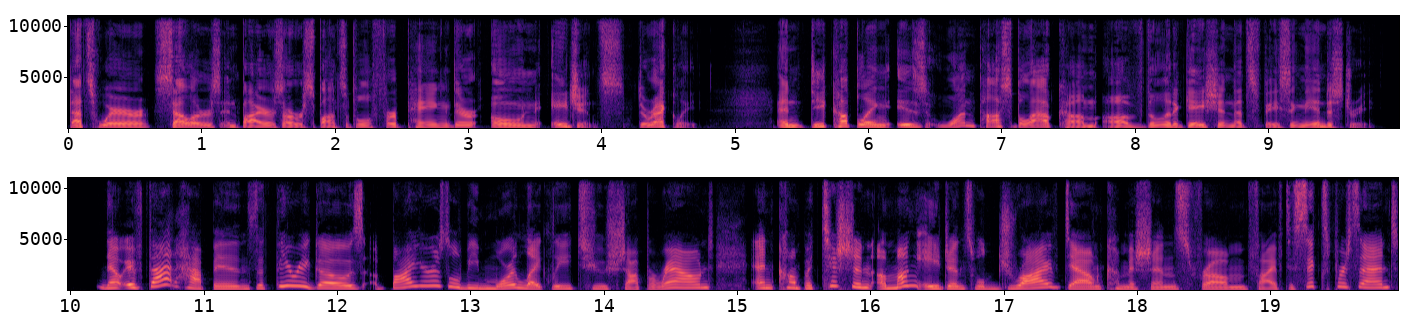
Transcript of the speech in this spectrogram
That's where sellers and buyers are responsible for paying their own agents directly. And decoupling is one possible outcome of the litigation that's facing the industry. Now, if that happens, the theory goes buyers will be more likely to shop around, and competition among agents will drive down commissions from 5 to 6%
